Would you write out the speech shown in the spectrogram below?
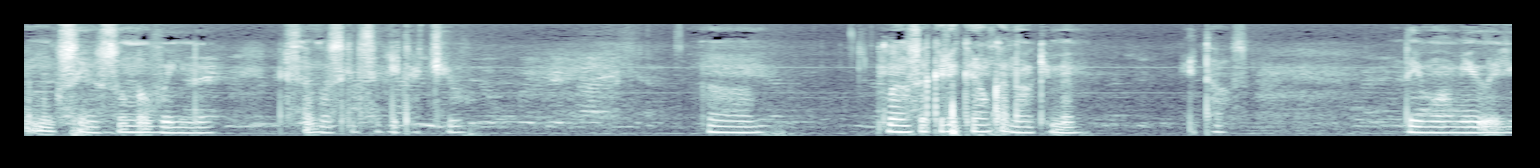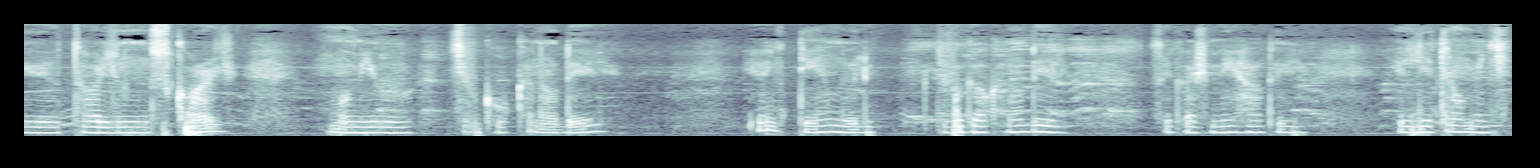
eu não sei, eu sou novo ainda. Nesse negócio aqui desse aplicativo. Hum, mas eu só queria criar um canal aqui mesmo. E tal. Dei um amigo, ele eu tava ali no Discord. Um amigo divulgou o canal dele. Eu entendo ele divulgar o canal dele. Só que eu acho meio errado ele, ele literalmente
